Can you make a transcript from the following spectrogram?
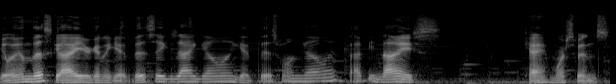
You land this guy, you're gonna get this zigzag going, get this one going. That'd be nice. Okay, more spins.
